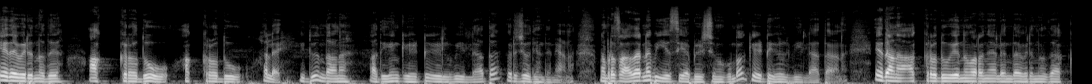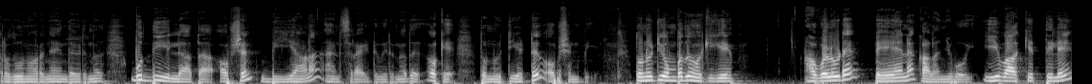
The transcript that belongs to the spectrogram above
ഏതാ വരുന്നത്? അക്രതു അക്രതു. അല്ലേ? ഇത് എന്താണ്? അധികം കേട്ട് കേൾവിയില്ലാത്ത ഒരു ചോദ്യം തന്നെയാണ്. നമ്മുടെ സാധാരണ പി എസ് സി അപേക്ഷിച്ച് നോക്കുമ്പോൾ കേട്ട് കേൾവിയില്ലാത്തതാണ്. ഏതാണ് അക്രതു എന്ന് പറഞ്ഞാൽ എന്താ വരുന്നത്? അക്രതു എന്ന് പറഞ്ഞാൽ എന്താ വരുന്നത്? ബുദ്ധിയില്ലാത്ത ഓപ്ഷൻ ബി ആണ് ആൻസർ ആയിട്ട് വരുന്നത്. ഓക്കെ തൊണ്ണൂറ്റിയെട്ട് ഓപ്ഷൻ ബി തൊണ്ണൂറ്റി ഒമ്പത് നോക്കിക്കേ അവളുടെ പേന കളഞ്ഞുപോയി. ഈ വാക്യത്തിലെ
